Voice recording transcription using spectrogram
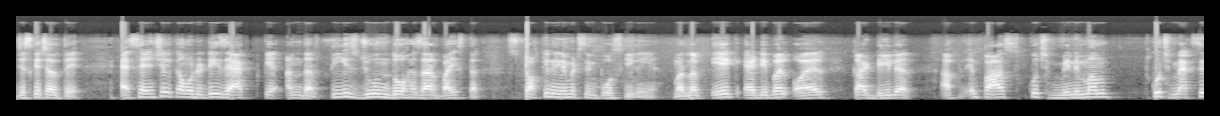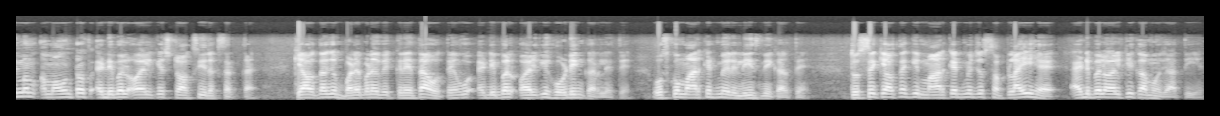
जिसके चलते एसेंशियल कमोडिटीज एक्ट के अंदर 30 जून 2022 तक स्टॉकिंग लिमिट्स इंपोज की गई हैं। मतलब एक एडिबल ऑयल का डीलर अपने पास कुछ मिनिमम कुछ maximum amount of edible oil के स्टॉक्स ही रख सकता है। क्या होता है, जो बड़े बड़े विक्रेता होते हैं, वो एडिबल ऑयल की होर्डिंग कर लेते हैं। उसको मार्केट में रिलीज़ नहीं करते हैं। तो उससे क्या होता है कि मार्केट में जो सप्लाई है एडिबल ऑयल की कम हो जाती है।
